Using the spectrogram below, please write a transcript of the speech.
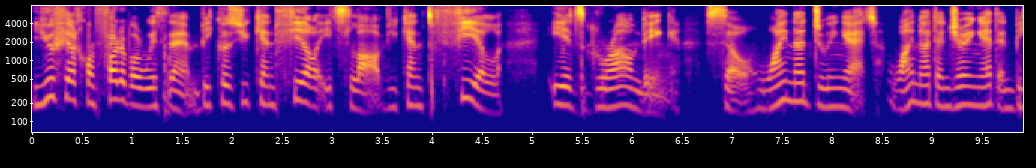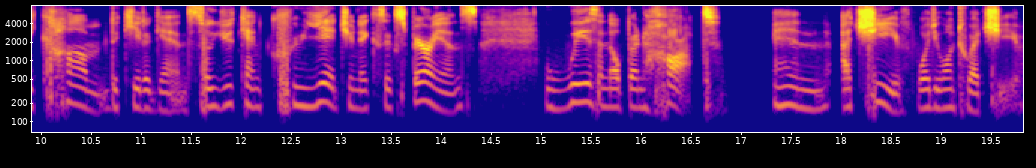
You feel comfortable with them because you can feel its love. You can feel its grounding. So why not doing it? Why not enjoying it and become the kid again so you can create your next experience with an open heart and achieve what you want to achieve.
